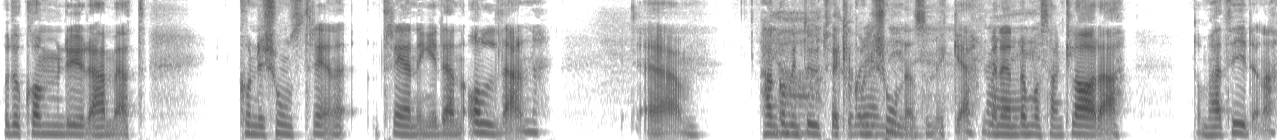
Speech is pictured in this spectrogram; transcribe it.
Och då kommer det ju det här med att konditionsträning i den åldern. ehm, han kommer Ja, inte utveckla in konditionen så mycket, men Nej. ändå måste han klara de här tiderna.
